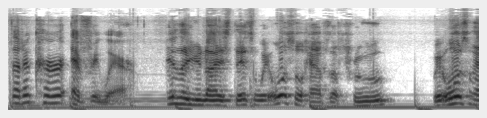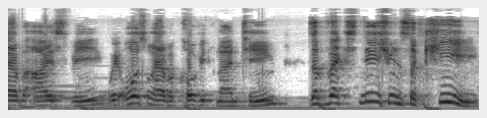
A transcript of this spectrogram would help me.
that occur everywhere. In the United States, we also have the flu, we also have RSV, we also have COVID 19. The vaccination is the key.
